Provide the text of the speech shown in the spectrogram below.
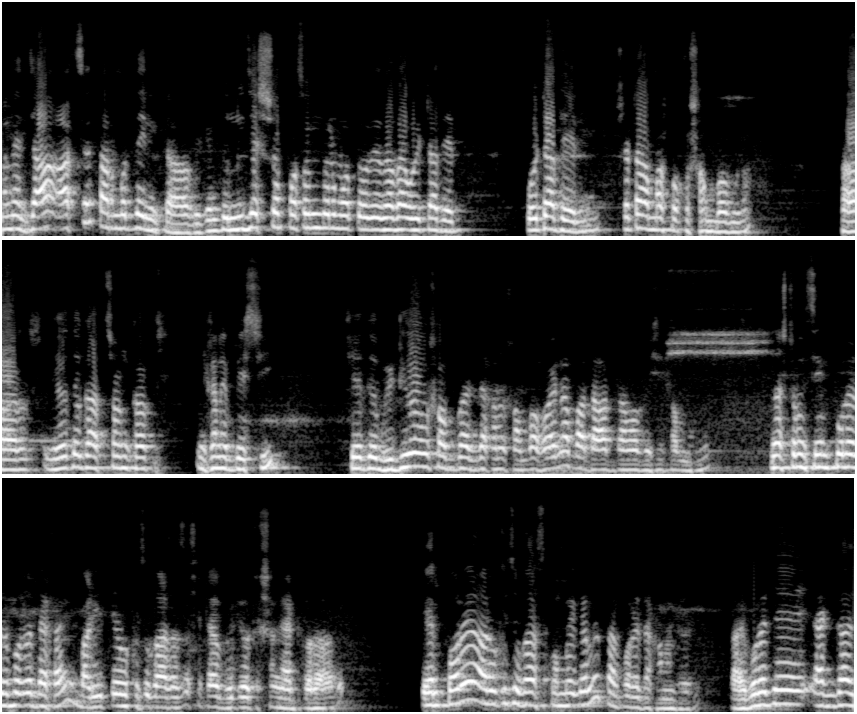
মানে যা আছে তার মধ্যেই নিতে হবে। কিন্তু নিজস্ব পছন্দের মতো যে দাদা ওইটা দেন। ওইটা দেন, সেটা আমার পক্ষে সম্ভব না। আর যেহেতু গাছ সংখ্যা এখানে বেশি, সেহেতু ভিডিও সব গাছ দেখানো সম্ভব হয় না বা দাওয়ার দামও বেশি সম্ভব না। জাস্ট আমি সিম্পলের উপরে দেখাই, বাড়িতেও কিছু গাছ আছে সেটা ভিডিওটার সঙ্গে অ্যাড করা হবে। এরপরে আরও কিছু গাছ কমে গেলে তারপরে দেখানো যাবে। তারপরে যে এক গাছ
